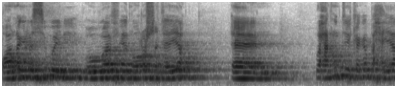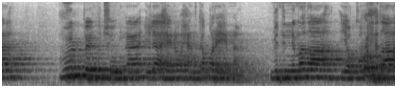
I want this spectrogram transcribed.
oo annagana si weyni oo waafiya noola shaqeeya. Waxaan runtii kaga baxayaa guul baynu joognaa ilaahayna waxaynu ka baryaynaa midnimadaa iyo quruxdaa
